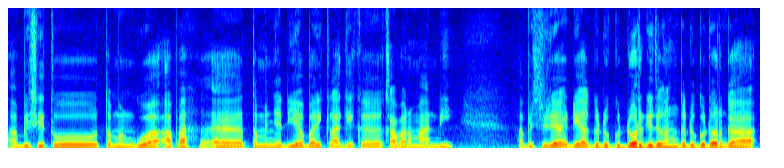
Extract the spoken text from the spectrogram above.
habis itu temen gua apa eh, temennya dia balik lagi ke kamar mandi. Habis itu dia dia gedor-gedor gitu kan gedor-gedor gak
